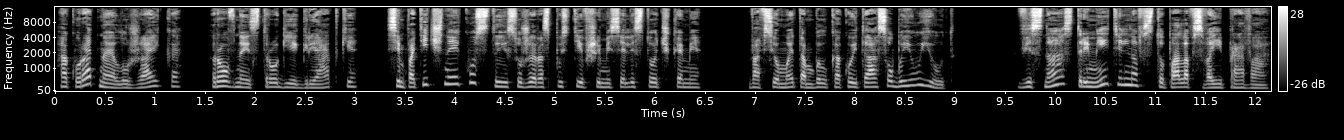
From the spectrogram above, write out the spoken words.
Аккуратная лужайка, ровные строгие грядки, симпатичные кусты с уже распустившимися листочками. Во всем этом был какой-то особый уют. Весна стремительно вступала в свои права,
